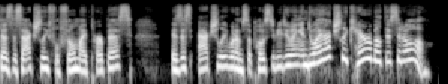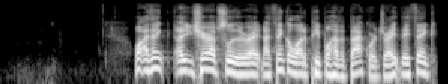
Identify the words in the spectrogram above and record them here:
Does this actually fulfill my purpose? Is this actually what I'm supposed to be doing? And do I actually care about this at all? Well, I think uh, you're absolutely right. And I think a lot of people have it backwards, right? They think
